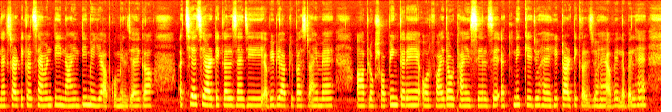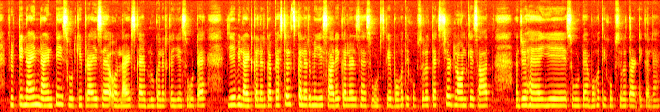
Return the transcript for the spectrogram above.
नेक्स्ट आर्टिकल सेवेंटी नाइन्टी में ये आपको मिल जाएगा। अच्छे अच्छे आर्टिकल्स हैं जी, अभी भी आपके पास टाइम है। आप लोग शॉपिंग करें और फ़ायदा उठाएँ इस सेल से। एथनिक के जो हैं, हिट आर्टिकल जो हैं, अवेलेबल हैं। फिफ्टी नाइन नाइन्टी सूट की प्राइस है और लाइट स्काई ब्लू कलर का ये सूट है। ये भी लाइट कलर का। पेस्टल्स कलर में ये सारे कलर्स हैं सूट्स के। बहुत ही खूबसूरत। टेक्सचर्ड लॉन के साथ जो है, ये सूट हैं। बहुत ही खूबसूरत आर्टिकल हैं।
